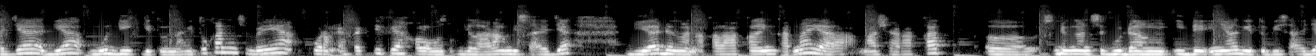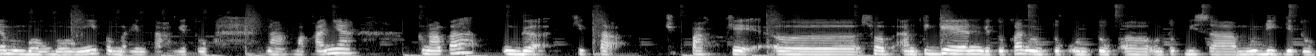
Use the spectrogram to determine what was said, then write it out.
aja dia mudik gitu. Nah itu kan sebenarnya kurang efektif ya kalau untuk dilarang bisa aja dia dengan akal-akalin karena ya masyarakat uh, dengan segudang idenya gitu bisa aja membohong-bohongi pemerintah gitu. Nah makanya kenapa enggak kita pakai uh, swab antigen gitu kan untuk untuk uh, untuk bisa mudik gitu.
